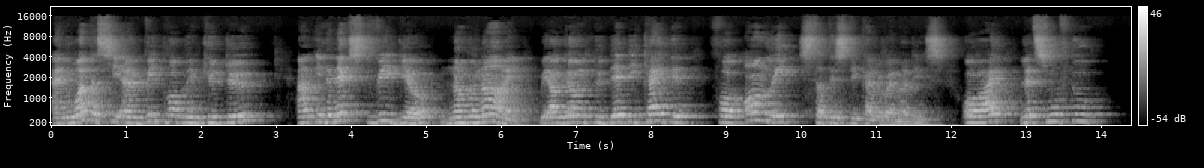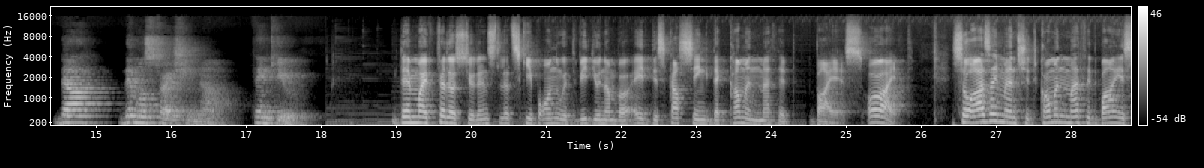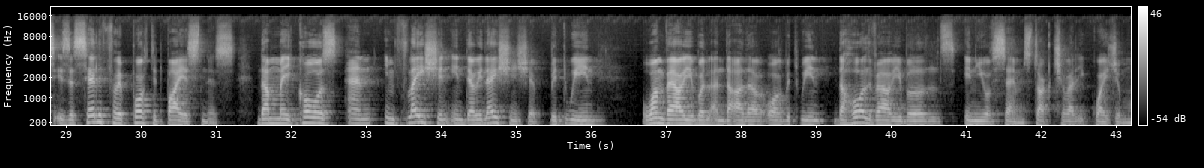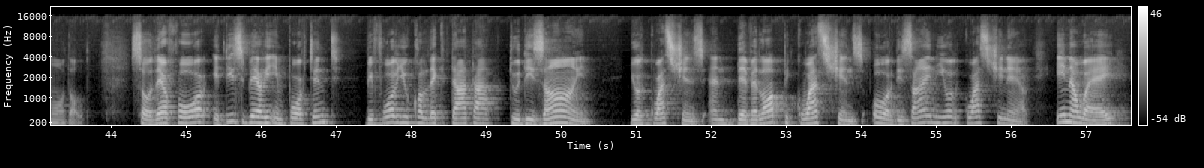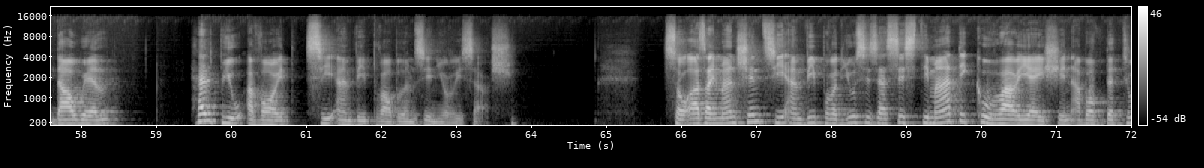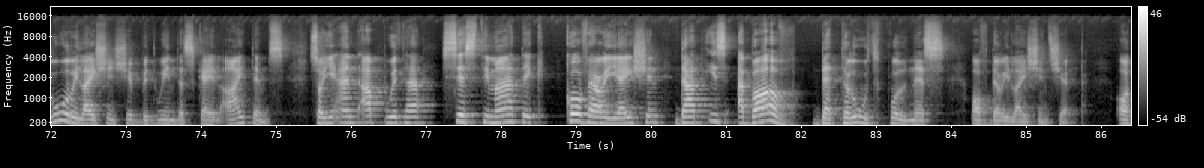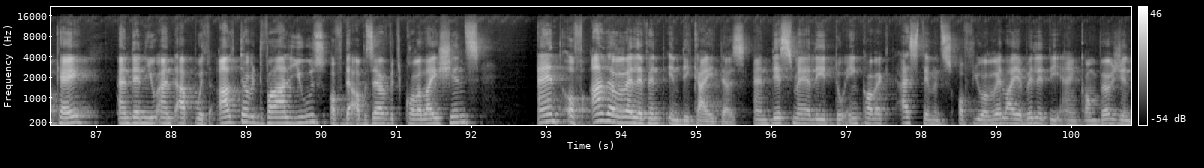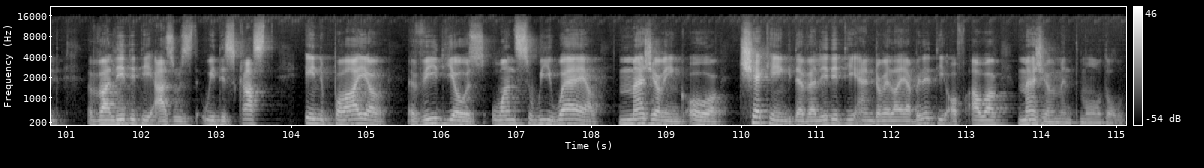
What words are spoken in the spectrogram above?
and what a CMV problem could do. And in the next video, number 9, we are going to dedicate it for only statistical remedies. Alright, let's move to the demonstration now. Thank you. Then my fellow students, let's keep on with video number 8 discussing the common method bias. Alright, so as I mentioned, common method bias is a self-reported biasness that may cause an inflation in the relationship between one variable and the other or between the whole variables in your SEM structural equation model. So therefore, it is very important before you collect data to design your questions and develop questions or design your questionnaire in a way that will help you avoid CMV problems in your research. So as I mentioned, CMV produces a systematic covariation above the true relationship between the scale items. So you end up with a systematic covariation that is above the truthfulness of the relationship. Okay? And then you end up with altered values of the observed correlations and of other relevant indicators, and this may lead to incorrect estimates of your reliability and convergent validity as we discussed in prior videos once we were measuring or checking the validity and reliability of our measurement model.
